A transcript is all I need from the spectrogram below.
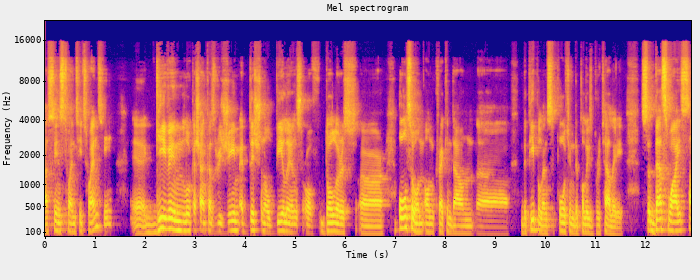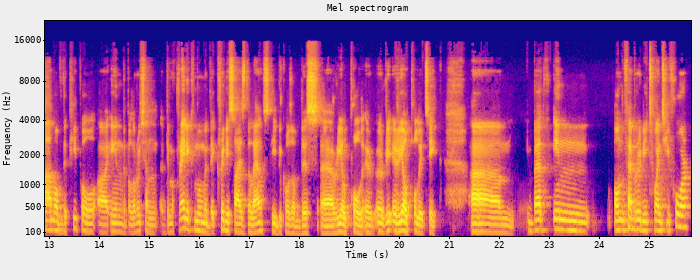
since 2020. Uh, giving Lukashenko's regime additional billions of dollars, uh, also on, on cracking down uh, the people and supporting the police brutality. So that's why some of the people uh, in the Belarusian democratic movement they criticize Zelensky because of this uh, real pol- re- realpolitik. Um, but in on February 24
